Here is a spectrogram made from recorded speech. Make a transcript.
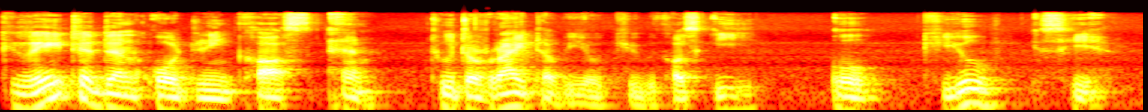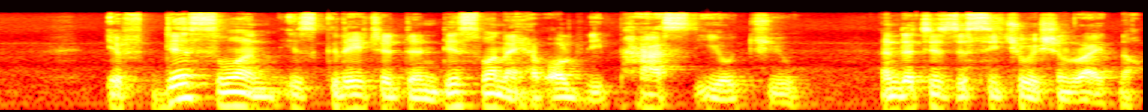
greater than ordering cost M to the right of EOQ because EOQ is here. If this one is greater than this one, I have already passed EOQ, and that is the situation right now.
